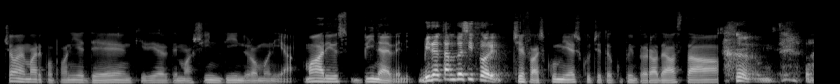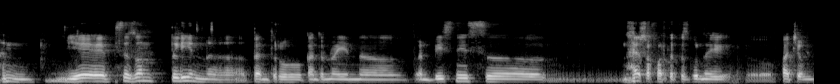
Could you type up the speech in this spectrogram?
cea mai mare companie de închiriere de mașini din România. Marius, bine ai venit! Bine te-am găsit, Florin! Ce faci, cum ești, cu ce te ocupi în perioada asta? e sezon plin uh, pentru, pentru noi în, uh, în business. Uh, așa foarte pe scurt, noi facem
